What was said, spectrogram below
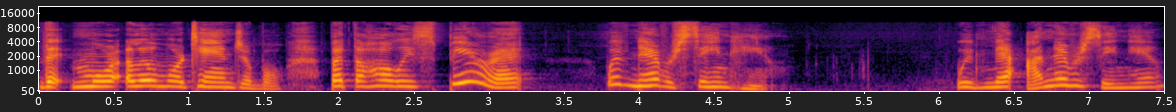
that more a little more tangible. But the Holy Spirit, we've never seen him. We've ne- I've never seen him.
